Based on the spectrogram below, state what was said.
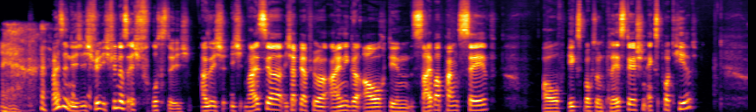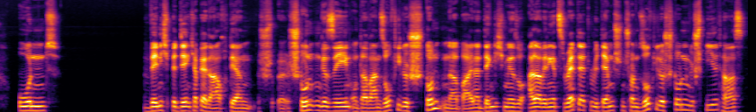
weiß ich nicht, ich finde ich find das echt frustig. Also ich, ich weiß ja, ich habe ja für einige auch den Cyberpunk Save auf Xbox und PlayStation exportiert. Und wenn ich bedenke, ich habe ja da auch deren äh, Stunden gesehen und da waren so viele Stunden dabei, dann denke ich mir so, Alter, wenn du jetzt Red Dead Redemption schon so viele Stunden gespielt hast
